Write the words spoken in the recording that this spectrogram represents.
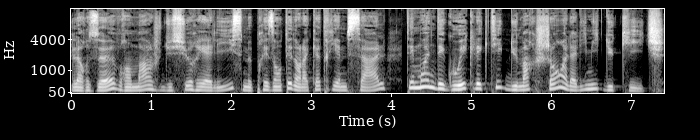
Leurs œuvres, en marge du surréalisme, présentées dans la quatrième salle, témoignent des goûts éclectiques du marchand à la limite du kitsch.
